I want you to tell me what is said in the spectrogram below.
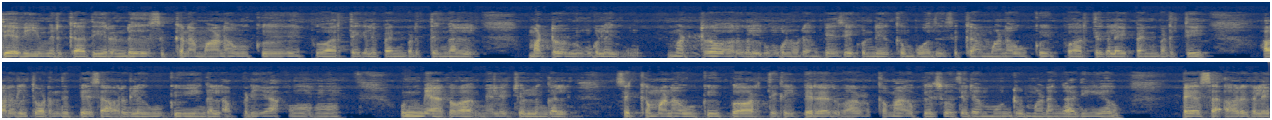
தேவையும் இருக்காது. இரண்டு சிக்கனமான ஊக்குவிப்பு வார்த்தைகளை பயன்படுத்துங்கள். மற்றவர்கள் உங்களை மற்றவர்கள் உங்களுடன் பேசிக் கொண்டிருக்கும் போது சிக்கனமான ஊக்குவிப்பு வார்த்தைகளை பயன்படுத்தி அவர்கள் தொடர்ந்து பேச அவர்களை ஊக்குவியுங்கள். அப்படியா? உண்மையாகவா? மேலே சொல்லுங்கள். சிக்கமான ஊக்குவிப்பு வார்த்தைகள் பிறர் வழக்கமாக பேசுவதிடம் மூன்று மடங்கு அதிகம் பேச அவர்களை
